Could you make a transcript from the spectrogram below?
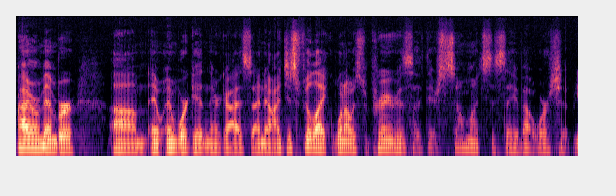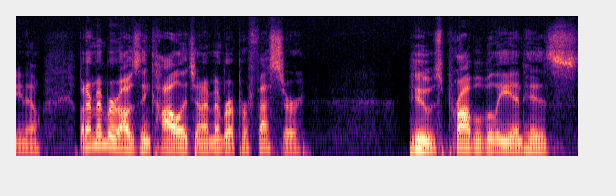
I remember, um, and, and, we're getting there, guys. I know. I just feel like when I was preparing, it's like there's so much to say about worship, you know? But I remember I was in college, and I remember a professor who's probably in his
